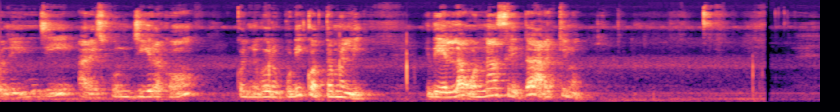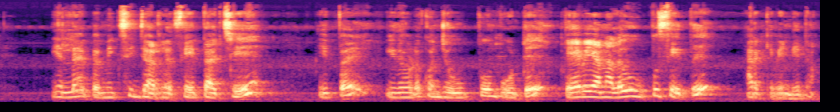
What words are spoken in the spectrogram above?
கொஞ்சம் இஞ்சி அரை ஸ்பூன் ஜீரகம் கொஞ்சம் ஒரு புடி கொத்தமல்லி. இது எல்லாம் ஒன்றா சேர்த்து அரைக்கணும். எல்லாம் இப்போ மிக்ஸி ஜாரில் சேர்த்தாச்சு. இப்போ இதோட கொஞ்சம் உப்பும் போட்டு தேவையான அளவு உப்பு சேர்த்து அரைக்க வேண்டியதுதான்.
